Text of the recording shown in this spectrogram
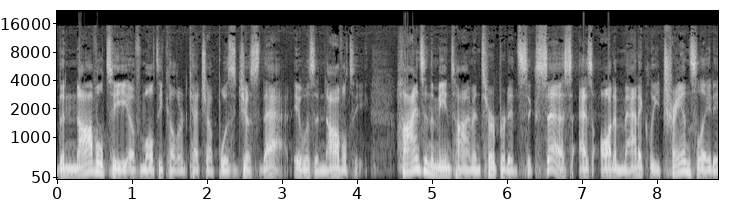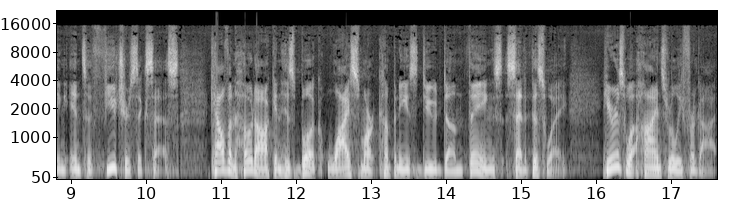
The novelty of multicolored ketchup was just that it was a novelty. Heinz, in the meantime, interpreted success as automatically translating into future success. Calvin Hodock, in his book, Why Smart Companies Do Dumb Things, said it this way Here's what Heinz really forgot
